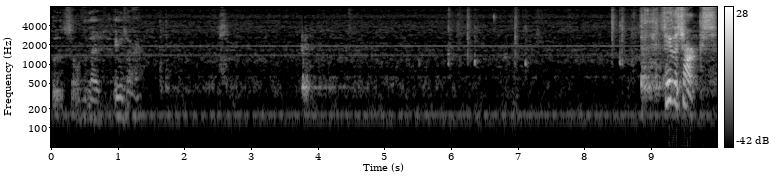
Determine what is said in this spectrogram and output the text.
was over there either. Save the sharks!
